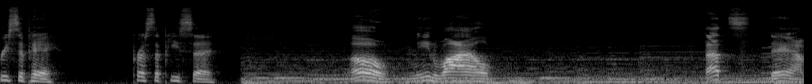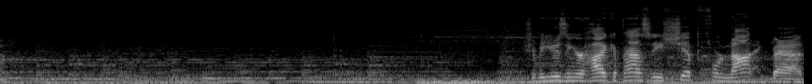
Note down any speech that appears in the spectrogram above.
Precipice. Precipice. Oh, meanwhile. That's damn. Should be using your high capacity ship for not bad.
